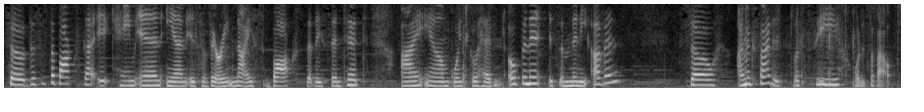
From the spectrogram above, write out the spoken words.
So this is the box that it came in and it's a very nice box that they sent it. I am going to go ahead and open it. It's a mini oven. So I'm excited. Let's see what it's about.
